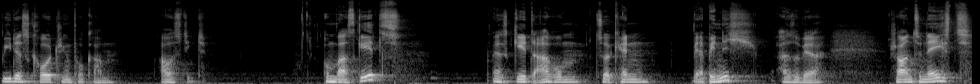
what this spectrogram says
wie das Coaching-Programm aussieht. Um was geht's? Es geht darum zu erkennen, wer bin ich? Also wir schauen zunächst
